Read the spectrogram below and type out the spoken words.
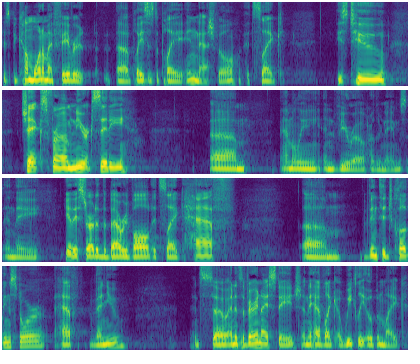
has become one of my favorite uh, places to play in Nashville. It's like these two chicks from New York City, um, Emily and Vero are their names, and they, yeah, they started the Bowery Vault. It's like half um, vintage clothing store, half venue. And so, and it's a very nice stage, and they have like a weekly open mic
